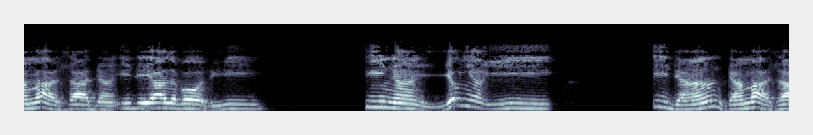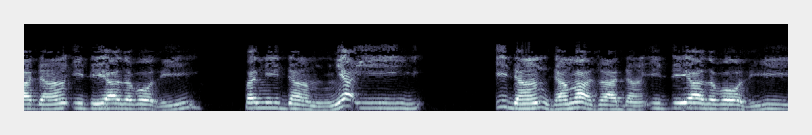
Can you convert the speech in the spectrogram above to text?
မ္မဇာတံဤတရားသဘောသည်ဤနံယုံညံ့၏ဣဒံဓမ္မဇာတံဤတရားသဘောသည်ပဏိတံမြတ်၏ဣဒံဓမ္မဇာတံဤတရားသဘောသည်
